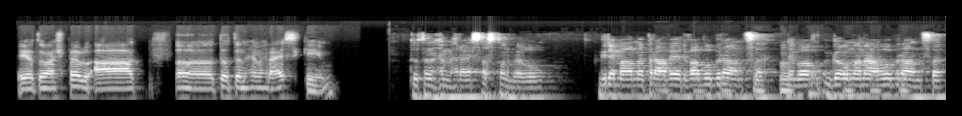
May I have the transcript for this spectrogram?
Jo, to máš pravdu. A uh, Tottenham hraje s kým? Tottenham hraje s Aston Villou, kde máme právě dva obránce, nebo golmana a obránce.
